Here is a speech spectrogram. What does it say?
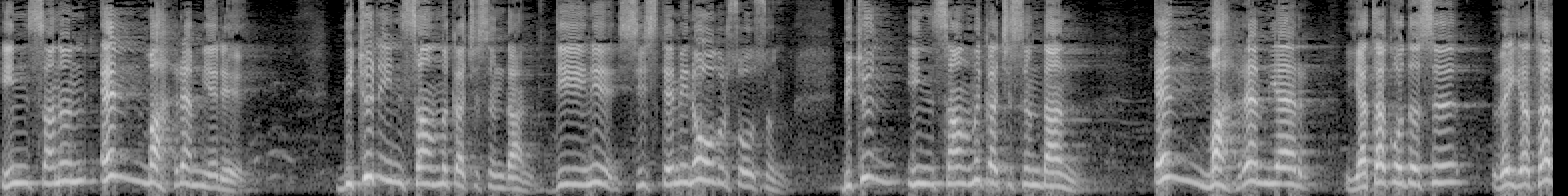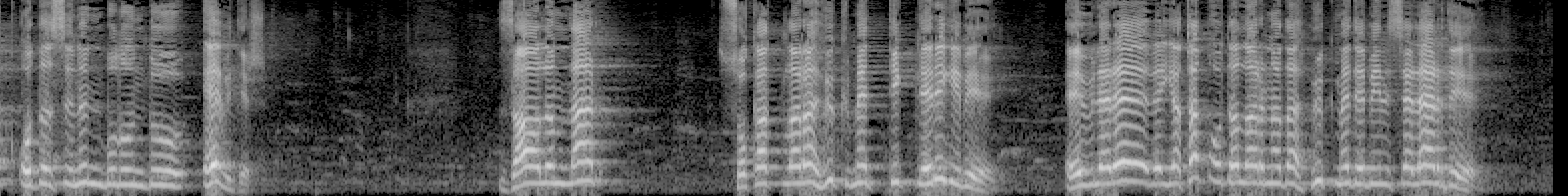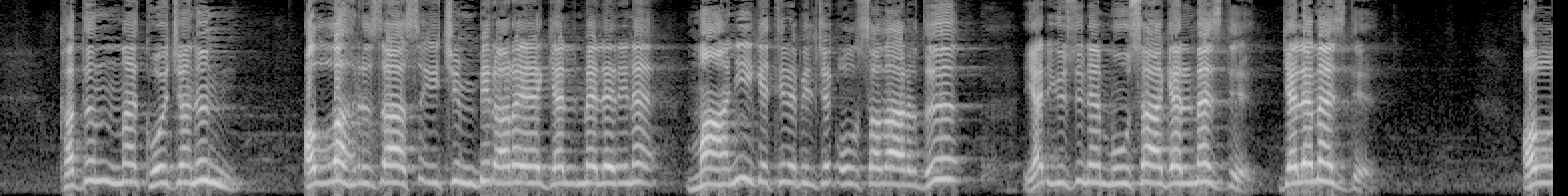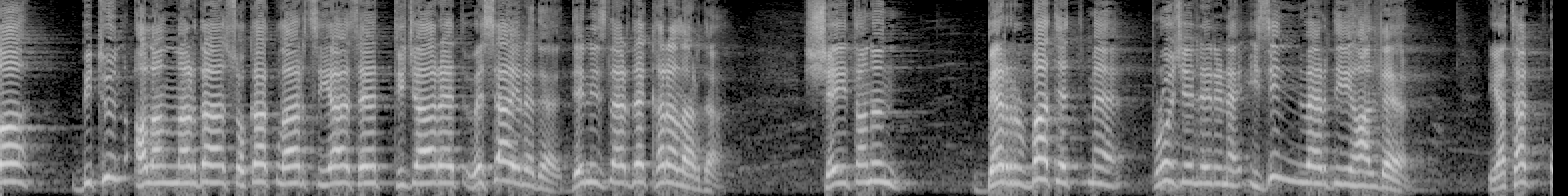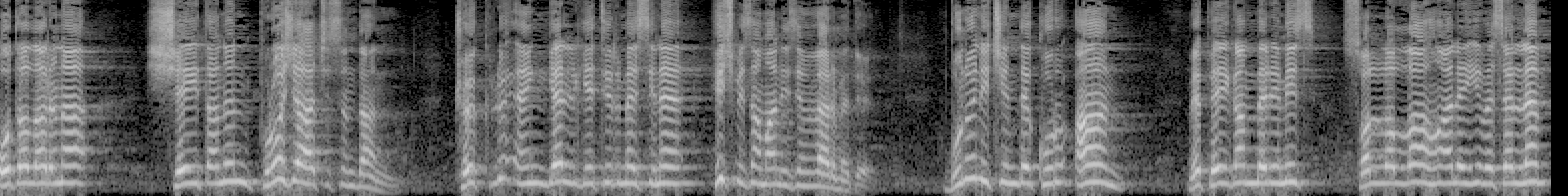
insanın en mahrem yeri, bütün insanlık açısından, dini, sistemi ne olursa olsun, bütün insanlık açısından en mahrem yer yatak odası ve yatak odasının bulunduğu evdir. Zalimler sokaklara hükmettikleri gibi evlere ve yatak odalarına da hükmedebilselerdi kadınla kocanın Allah rızası için bir araya gelmelerine mani getirebilecek olsalardı yeryüzüne Musa gelmezdi, gelemezdi. Allah bütün alanlarda, sokaklar, siyaset, ticaret vesairede, denizlerde, karalarda şeytanın berbat etme projelerine izin verdiği halde yatak odalarına şeytanın proje açısından köklü engel getirmesine hiçbir zaman izin vermedi. Bunun içinde Kur'an ve Peygamberimiz sallallahu aleyhi ve sellem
